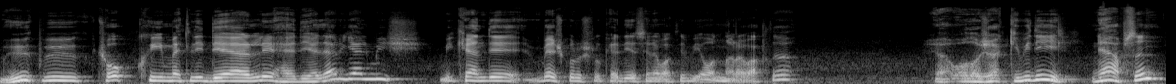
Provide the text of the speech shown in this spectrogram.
büyük büyük çok kıymetli değerli hediyeler gelmiş. Bir kendi beş kuruşluk hediyesine baktı, bir onlara baktı. Ya olacak gibi değil. Ne yapsın?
